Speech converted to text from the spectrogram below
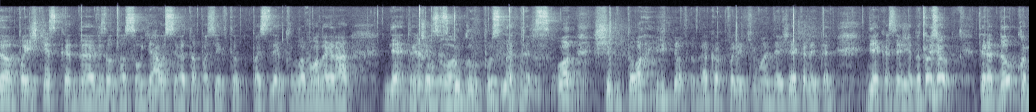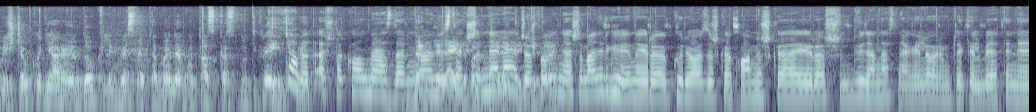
Na, paaiškės, kad e, vis dėlto saugiausia vieta pasiekti, paslėpti lavoną yra ne trečiasis Google puslapis, o šimtoji Jotaveko palikimo dėžė, kad ten niekas nežino. Bet, žiūrėjau, tai yra daug komiščiau, ko gero, ir daug lengvesnė tema negu tas, kas, nu tikrai. Jo, bet aš tą kol mes dar, dar man vis tiek šit neleidžiu, aš aš man irgi jinai yra kurioziška, komiška ir aš dvi dienas negalėjau rimtai kalbėti, ne,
